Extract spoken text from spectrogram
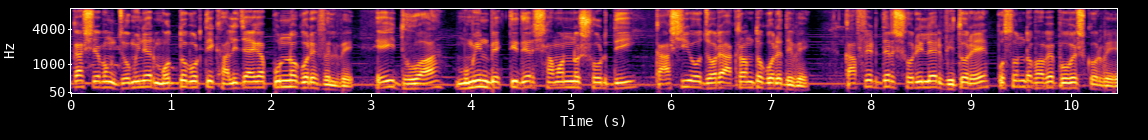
আকাশ এবং জমিনের মধ্যবর্তী খালি জায়গা পূর্ণ করে ফেলবে। এই ধোঁয়া মুমিন ব্যক্তিদের সামান্য সর্দি, কাশি ও জ্বরে আক্রান্ত করে দেবে। কাফেরদের শরীরের ভিতরে প্রচণ্ডভাবে প্রবেশ করবে।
